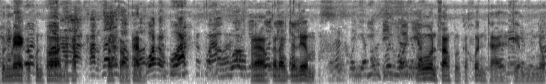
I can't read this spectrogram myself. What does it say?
คุณแม่กับคุณพ่อนะครับทั้งสองท่านหัวกับหัวอ้าวกำลังจะเริ่มโอ้นฟังผุนกับคนถ่ายเตรียมยก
